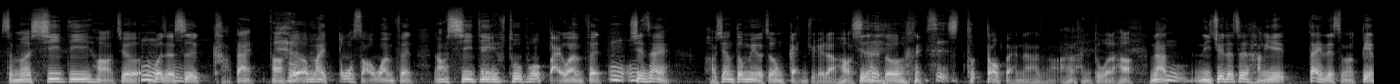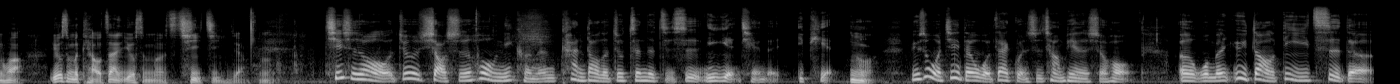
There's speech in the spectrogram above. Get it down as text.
什么 CD 哈，就或者是卡带啊，都要卖多少万份，然后 CD 突破百万份，现在好像都没有这种感觉了哈。现在都 是 盗版啊什么很多了哈。那你觉得这个行业带来什么变化？有什么挑战？有什么契机？这样嗯，其实哦，就是小时候你可能看到的就真的只是你眼前的一片嗯。比如说，我记得我在滚石唱片的时候，呃，我们遇到第一次的，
